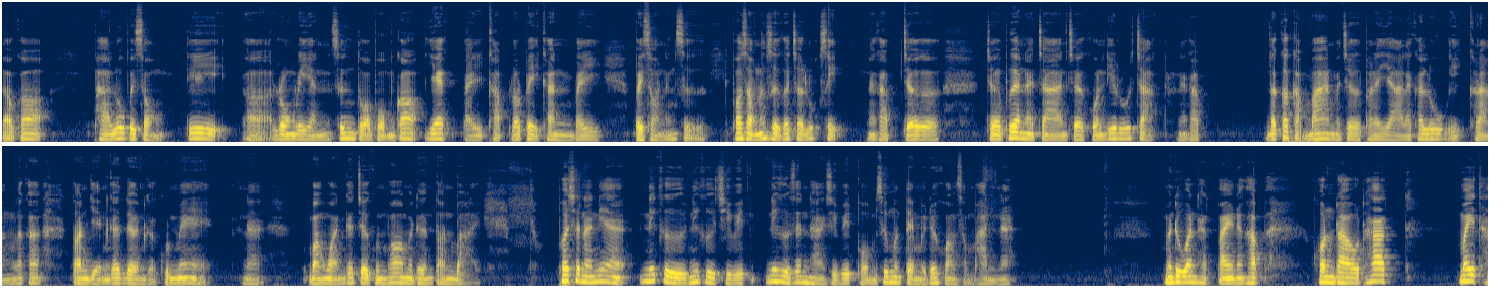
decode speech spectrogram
แล้วก็พาลูกไปส่งที่โรงเรียน ซึ่งตัวผมก็แยกไปขับรถไปกันไปไปสอนหนังสือ พอสอนหนังสือก็เจอลูกศิษย์นะครับ เจอเจอเพื่อนอาจารย์ เจอคนที่รู้จักนะครับ แล้วก็กลับบ้านมาเจอภรรยาแล้วก็ลูกอีกครั้ง แล้วก็ตอนเย็นก็เดินกับคุณแม่นะบางวันก็เจอคุณพ่อมาเดินตอนบ่าย เพราะฉะนั้นเนี่ยนี่คือนี่คือชีวิตนี่คือเส้นทางชีวิตผม ซึ่งมันเต็มไปด้วยความสัมพันธ์นะมาดูวันถัดไปนะครับ คนเราถ้าไม่ท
